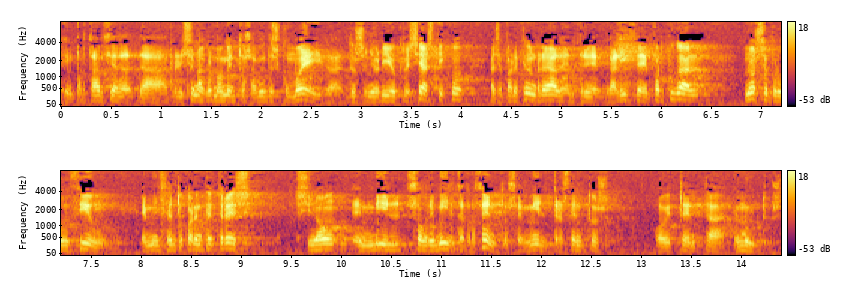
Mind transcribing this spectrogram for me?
a importancia da, da religión naquele momento sabedes como é da, do señorío eclesiástico a separación real entre Galicia e Portugal non se produciu en 1143, senón en mil, sobre 1400, en 1380 e moitos.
